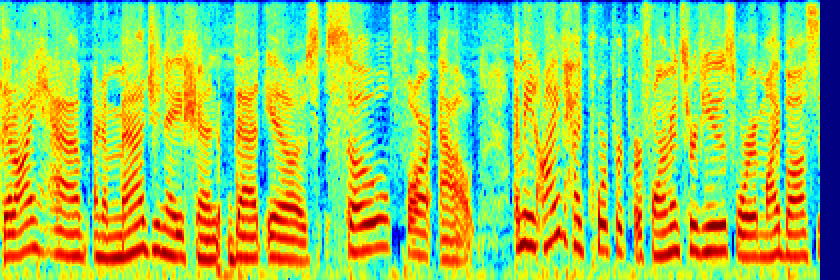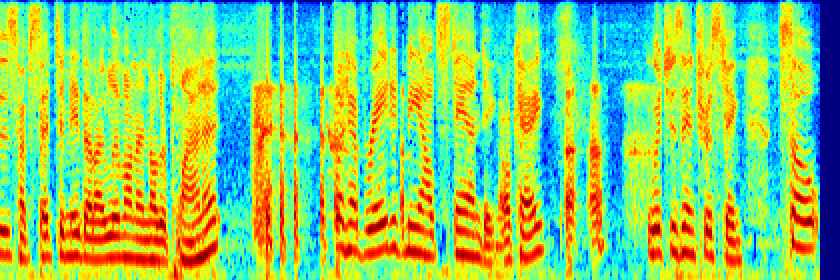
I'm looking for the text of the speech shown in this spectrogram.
that I have an imagination that is so far out. I mean, I've had corporate performance reviews where my bosses have said to me that I live on another planet, but have rated me outstanding, okay? Which is interesting. So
